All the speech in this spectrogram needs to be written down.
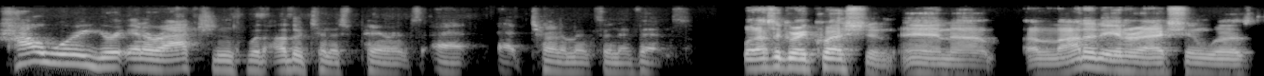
how were your interactions with other tennis parents at at tournaments and events? Well, that's a great question, and um, a lot of the interaction was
